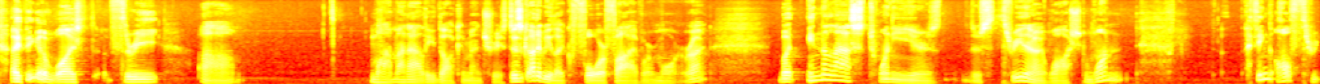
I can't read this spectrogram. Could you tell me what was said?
I think I've watched three um, Muhammad Ali documentaries. There's got to be like four or five or more, right? But in the last 20 years, there's three that I watched. One, I think all three,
